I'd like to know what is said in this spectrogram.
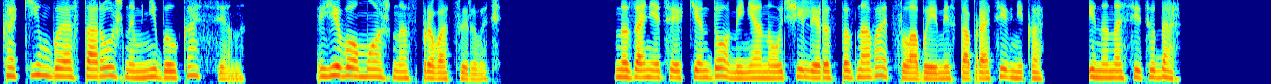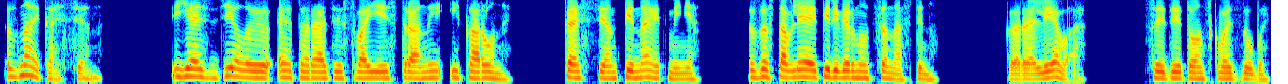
Каким бы осторожным ни был Кассиан, его можно спровоцировать. На занятиях кендо меня научили распознавать слабые места противника и наносить удар. Знай, Кассиан, я сделаю это ради своей страны и короны. Кассиан пинает меня, заставляя перевернуться на спину. «Королева», — цедит он сквозь зубы.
